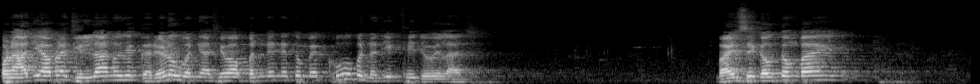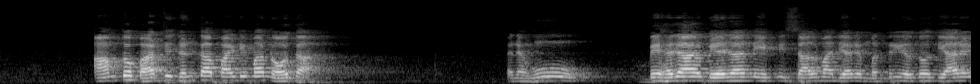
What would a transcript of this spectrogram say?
પણ આજે આપણા જિલ્લાનું જે ઘરેણું બન્યા છે, એવા બંનેને તો મેં ખૂબ નજીકથી જોયેલા છે. ભાઈ શ્રી ગૌતમભાઈ આમ તો ભારતીય જનતા પાર્ટીમાં નહોતા. અને હું બે હજાર બે હજારની એકની સાલમાં જ્યારે મંત્રી હતો ત્યારે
